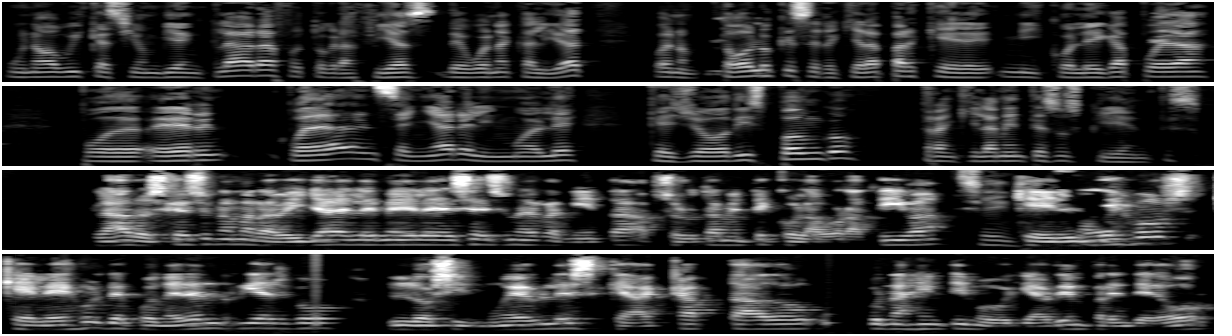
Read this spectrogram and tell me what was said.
una ubicación bien clara, fotografías de buena calidad, bueno, todo lo que se requiera para que mi colega pueda poder pueda enseñar el inmueble que yo dispongo tranquilamente a sus clientes. Claro, es que es una maravilla. El MLS es una herramienta absolutamente colaborativa que, lejos, que lejos de poner en riesgo los inmuebles que ha captado un agente inmobiliario emprendedor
